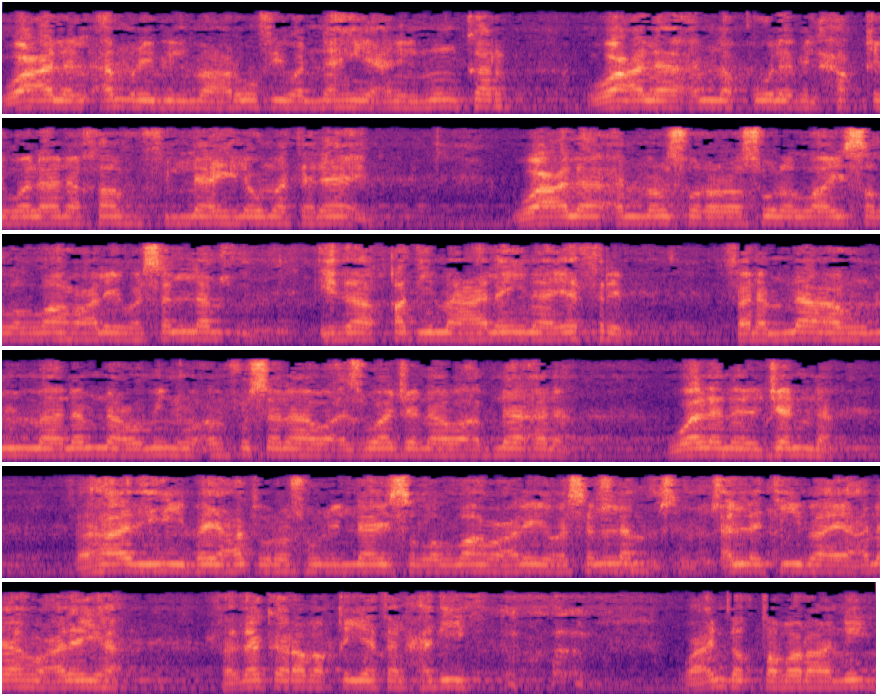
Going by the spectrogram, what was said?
وعلى الأمر بالمعروف والنهي عن المنكر وعلى أن نقول بالحق ولا نخاف في الله لومة لائم وعلى أن ننصر رسول الله صلى الله عليه وسلم إذا قدم علينا يثرب فنمنعه مما نمنع منه أنفسنا وأزواجنا وأبناءنا ولنا الجنة. فهذه بيعة رسول الله صلى الله عليه وسلم التي بايعناه عليها. فذكر بقية الحديث. وعند الطبراني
